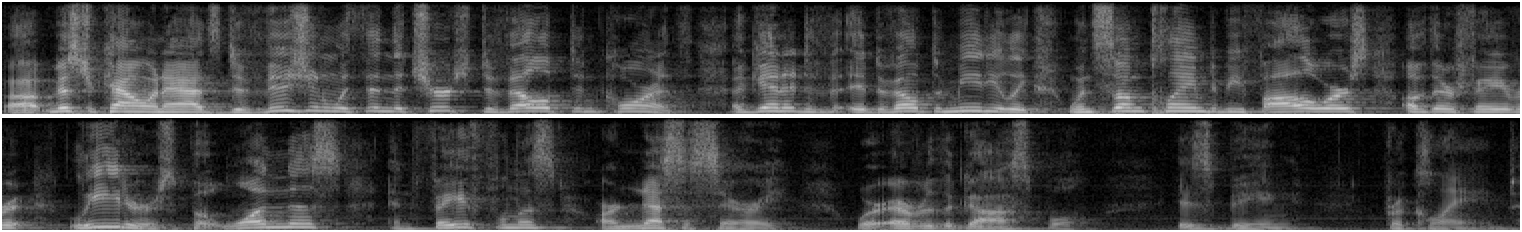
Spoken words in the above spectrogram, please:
Uh, Mr. Cowan adds division within the church developed in Corinth. Again, it, de- it developed immediately when some claimed to be followers of their favorite leaders. But oneness and faithfulness are necessary wherever the gospel is being proclaimed.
